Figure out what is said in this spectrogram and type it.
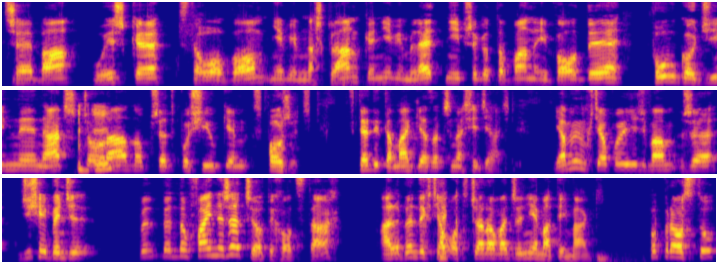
trzeba łyżkę stołową, nie wiem, na szklankę, nie wiem, letniej przygotowanej wody, pół godziny na czczo Mhm. rano przed posiłkiem spożyć. Wtedy ta magia zaczyna się dziać. Ja bym chciał powiedzieć Wam, że dzisiaj będzie, będą fajne rzeczy o tych octach, ale będę chciał Tak. odczarować, że nie ma tej magii. Po prostu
